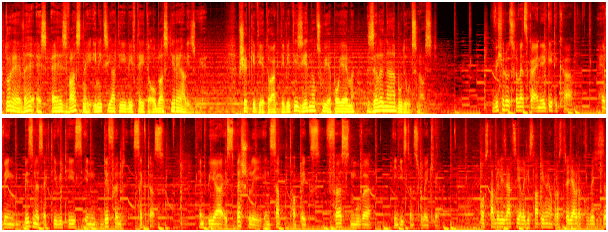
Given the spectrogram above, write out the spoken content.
ktoré VSE z vlastnej iniciatívy v tejto oblasti realizuje. Všetky tieto aktivity zjednocuje pojem zelená budúcnosť. Východoslovenská energetika having business activities in different sectors and we are especially in subtopics first mover in Eastern Slovakia. Po stabilizácii legislatívneho prostredia v roku 2008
